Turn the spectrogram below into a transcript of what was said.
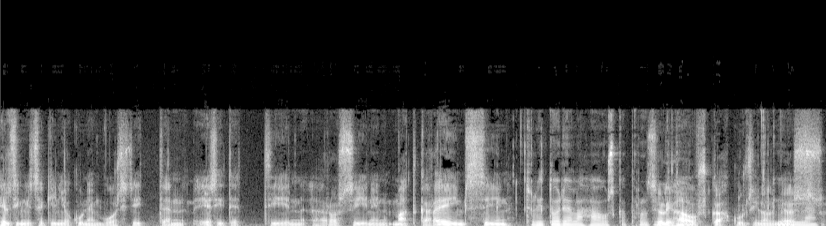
Helsingissäkin jokunen vuosi sitten esitettiin tehtiin Rossinin matka Reimsiin. Se oli todella hauska projekti. Se oli hauska, kun siinä oli Kyllä. myös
